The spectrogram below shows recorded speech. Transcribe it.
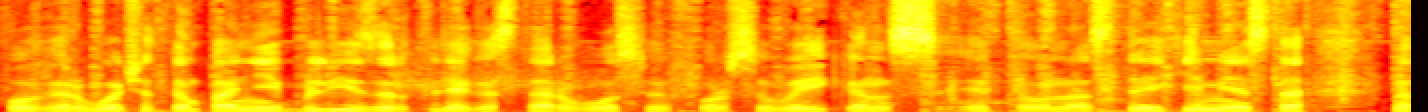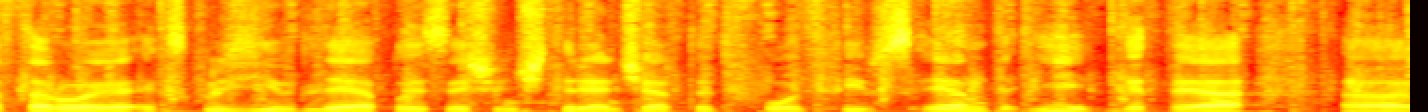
Overwatch от компании Blizzard, Lego Star Wars и Force Awakens. Это у нас третье место. На второе эксклюзив для PlayStation 4 Uncharted 4 Fifth End и GTA э,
